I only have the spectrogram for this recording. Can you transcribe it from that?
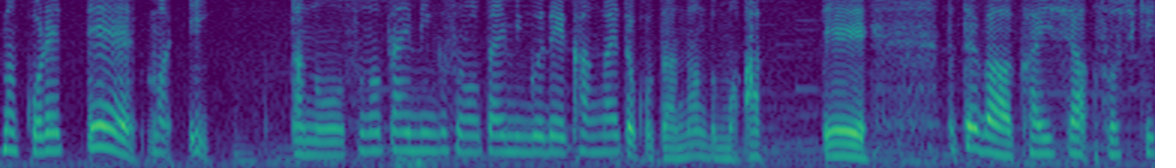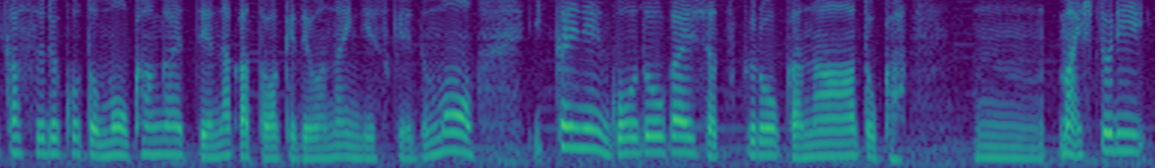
まあこれって、まあ、いあのそのタイミングそのタイミングで考えたことは何度もあって例えば会社組織化することも考えてなかったわけではないんですけれども一回ね合同会社作ろうかなとかうん。まあ一人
